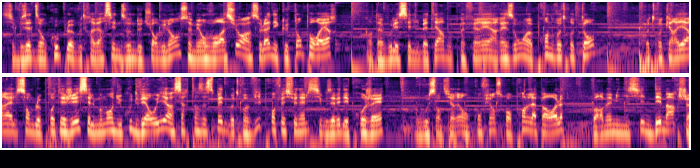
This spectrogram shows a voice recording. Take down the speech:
Si vous êtes en couple, vous traversez une zone de turbulence, mais on vous rassure, hein, cela n'est que temporaire. Quant à vous les célibataires, vous préférez à raison euh, prendre votre temps. Votre carrière, elle, semble protégée, c'est le moment du coup de verrouiller un certain aspect de votre vie professionnelle si vous avez des projets. Vous vous sentirez en confiance pour prendre la parole, voire même initier une démarche.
